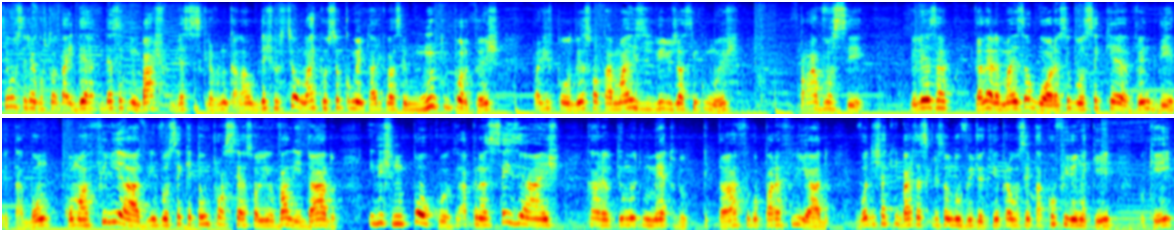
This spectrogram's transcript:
Se você já gostou da ideia, desce aqui embaixo, já se inscreve no canal, deixa o seu like, o seu comentário, que vai ser muito importante para a gente poder soltar mais vídeos assim como este para você. Beleza? Galera, mas agora, se você quer vender, tá bom? Como afiliado e você quer ter um processo ali validado, investindo um pouco, apenas 6 reais, cara, eu tenho meu método de tráfego para afiliado. Vou deixar aqui embaixo na descrição do vídeo aqui para você estar tá conferindo aqui, ok?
